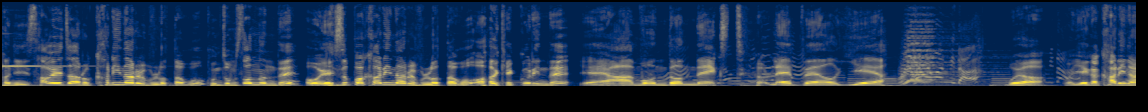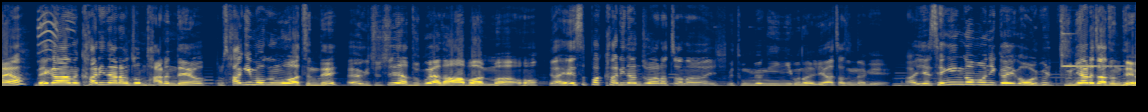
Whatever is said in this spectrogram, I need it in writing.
아니 사회자로 카리나를 불렀다고? 돈 좀 썼는데? 어 에스파 카리나를 불렀다고? 아 개꿀인데? Yeah I'm on the next level yeah 뭐야 어, 얘가 카리나야? 내가 아는 카리나랑 좀 다른데요? 좀 사기 먹은 거 같은데? 야, 여기 주최자 누구야 나와봐 임마 어? 야 에스파 카리나인 줄 알았잖아 왜 동명이인이고 난리야 짜증나게 아 얘 생긴 거 보니까 이거 얼굴 두냐르자드인데요?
